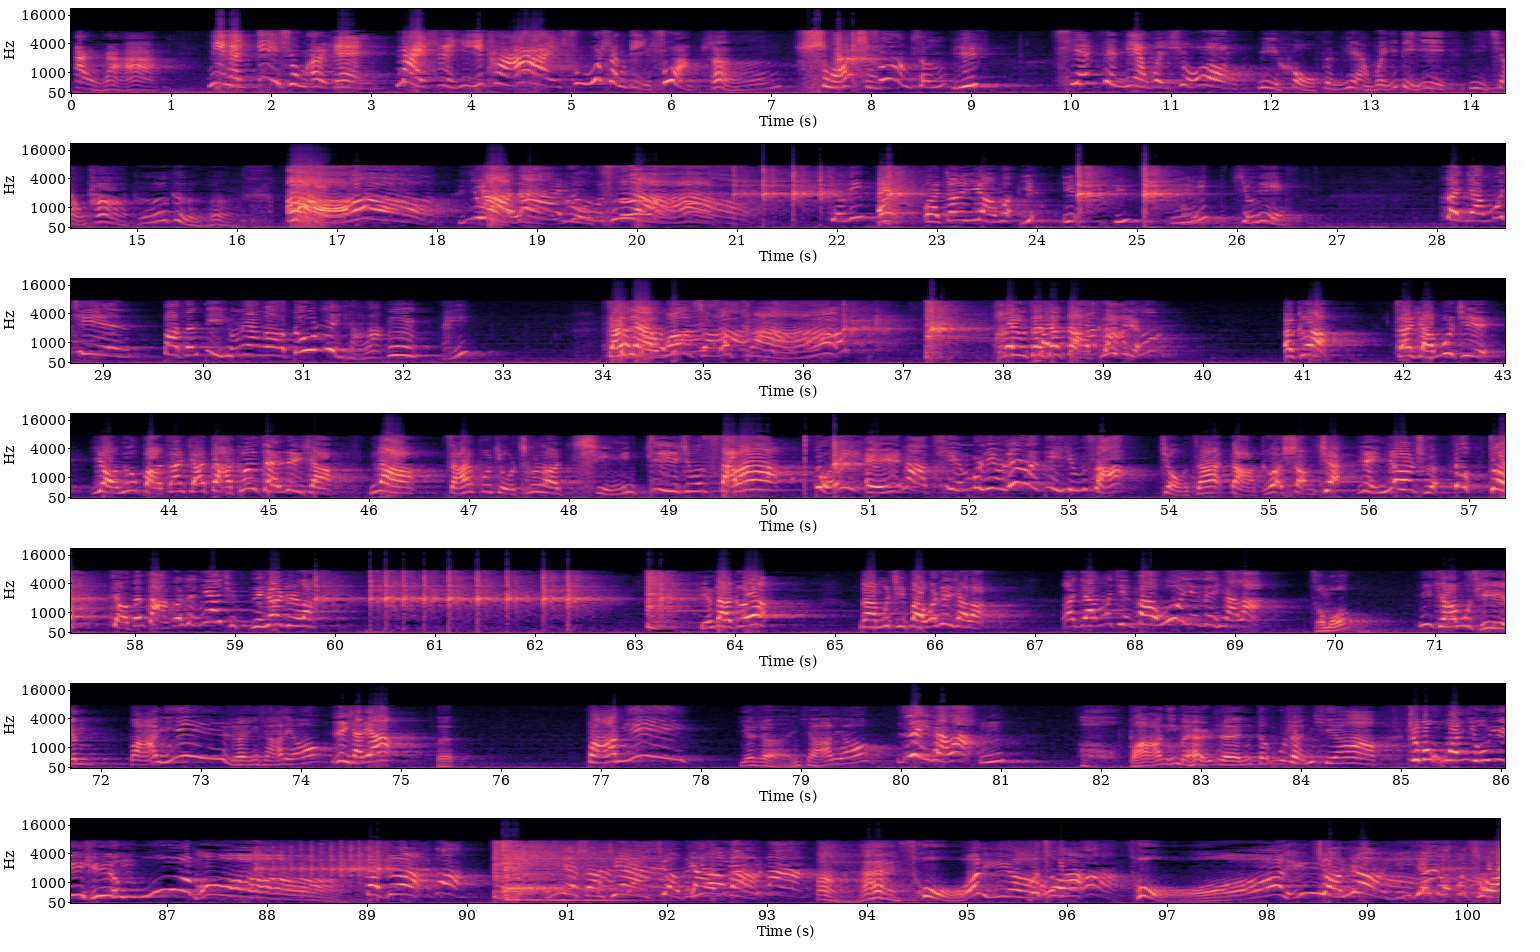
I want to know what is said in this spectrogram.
儿啊，你们弟兄二人乃是一胎书生的双生，双生，双生。咦，前分面为兄，你后分面为弟，你叫他哥哥。哦，原来如此啊！兄弟，哎，我长得一样不？咦咦咦咦，兄弟，咱家母亲把咱弟兄两个都认下了。嗯，哎，咱再往上看，还有咱家大哥的。二哥，咱家母亲要能把咱家大哥再认下。那咱不就成了亲弟兄仨了？对，哎，那亲不溜溜的弟兄仨，叫咱大哥上前认娘去。走走，叫咱大哥认娘去。认娘去了。丁大哥，俺母亲把我认下了，俺家母亲把我也认下了。怎么？你家母亲把你认下了？认下了。呃，把你也认下了？认下了。嗯。哦，把你们二人都认下，怎么还有余兄我吗？大哥，大哥，你也上前叫个娘吧。哎，错了。不错。错了。叫娘一点都不错。连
